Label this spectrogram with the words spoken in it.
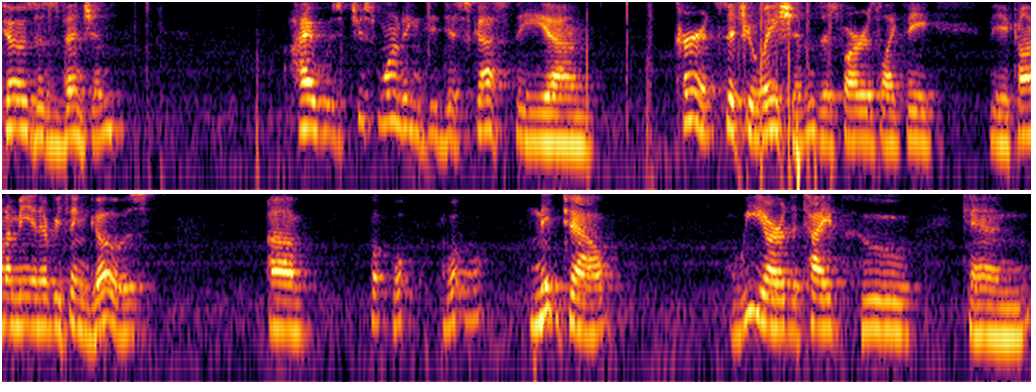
this is Vention. I was just wanting to discuss the um, current situations as far as like the the economy and everything goes. Um, but what, what, MGTOW, we are the type who can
